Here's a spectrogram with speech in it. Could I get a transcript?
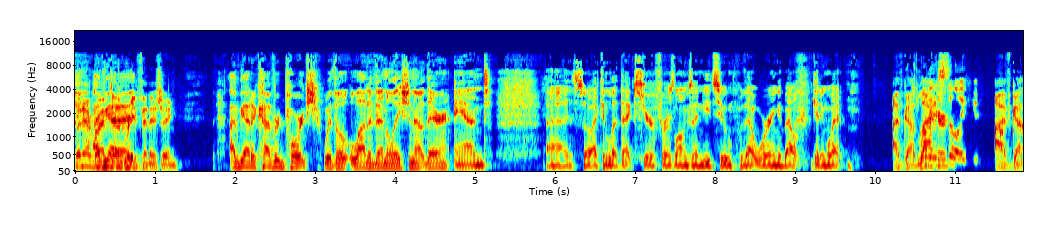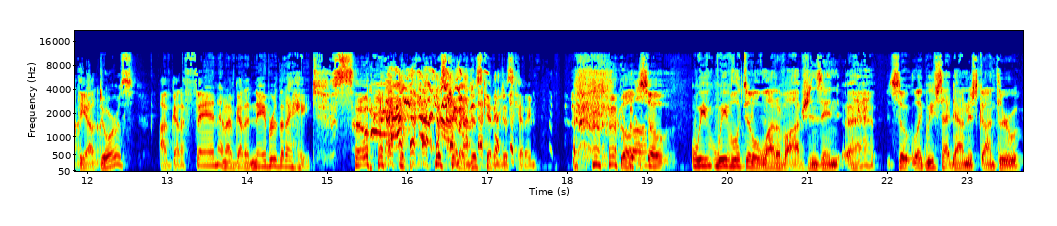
Whenever I've I'm done a- refinishing. I've got a covered porch with a lot of ventilation out there, and uh, so I can let that cure for as long as I need to without worrying about getting wet. I've got lacquer. still, like, I've got the Not- outdoors. I've got a fan and I've got a neighbor that I hate. So just kidding, just kidding, just kidding. Well, so we've we've looked at a lot of options, and uh, so like we've sat down and just gone through.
